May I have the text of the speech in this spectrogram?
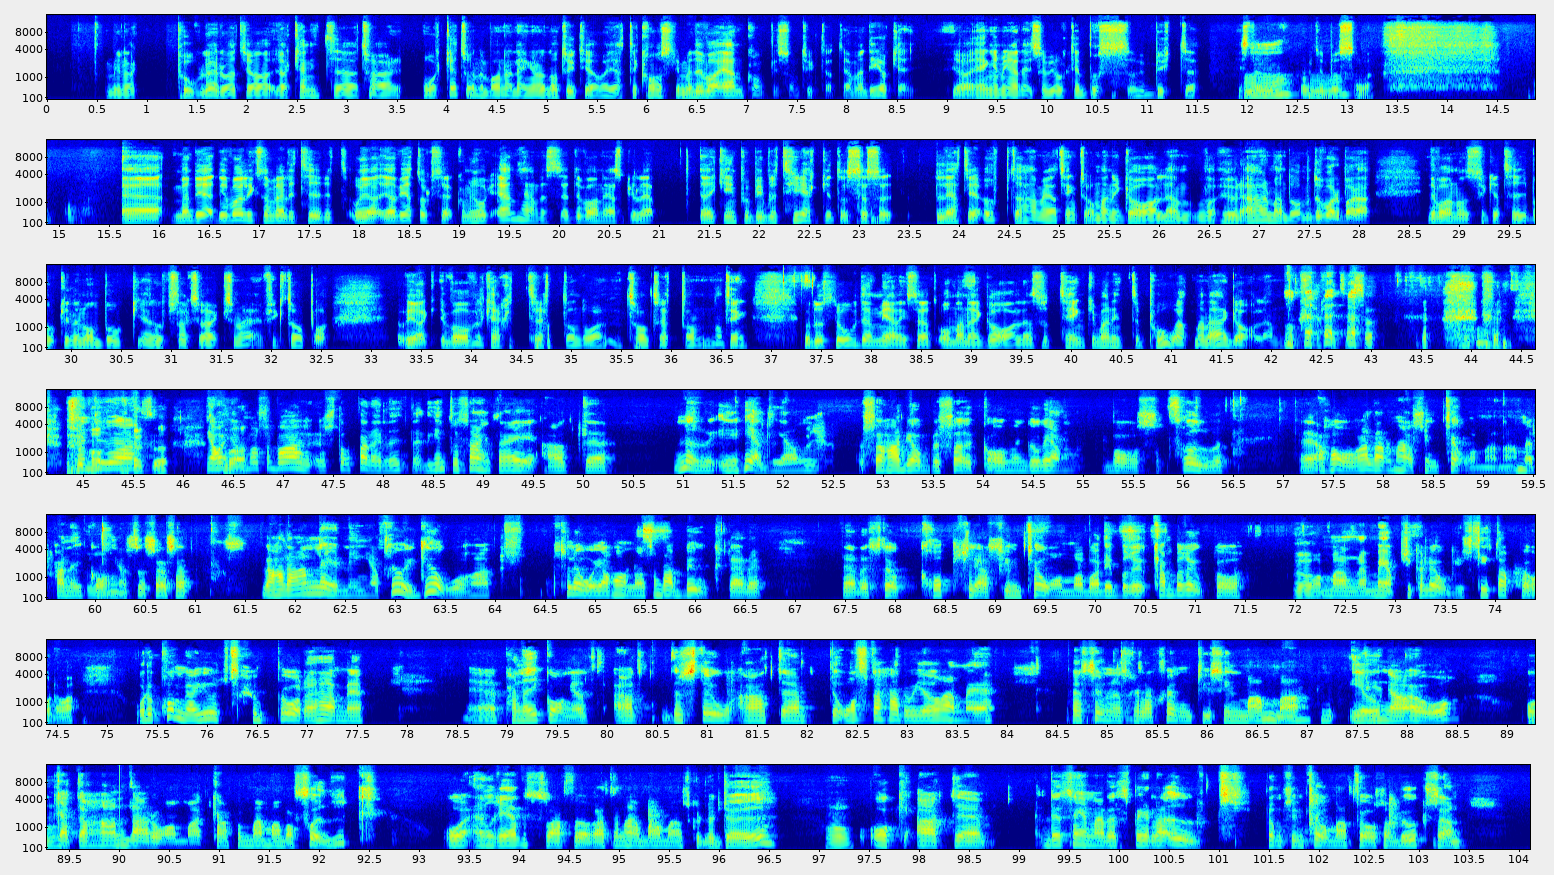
mina polare då att jag, jag kan inte tyvärr åka tunnelbana längre och de tyckte jag var jättekonstig. Men det var en kompis som tyckte att ja men det är okej. Jag hänger med dig så vi åkte en buss och vi bytte istället. Mm, åkte buss va. Eh, men det, det var liksom väldigt tidigt och jag, jag vet också, jag kommer ihåg en händelse, det var när jag skulle, jag gick in på biblioteket och så, så lät jag upp det här med, jag tänkte om man är galen, hur är man då? Men då var det bara, det var någon psykiatribok eller någon bok, en uppslagsverk som jag fick ta på. Och jag var väl kanske 13 då, 12-13 någonting. Och då stod det en mening så att om man är galen så tänker man inte på att man är galen. Men du, eh, Så- Ja, jag måste bara stoppa dig lite. Det intressanta är att eh, nu i helgen så hade jag besök av en god vän vars fru eh, har alla de här symptomen med panikångest och så. så att jag hade anledning, jag tror igår, att slå, jag har någon sån där bok där det, där det står kroppsliga symptom och vad det bero, kan bero på ja. om man mer psykologiskt tittar på det. Och då kom jag just på det här med eh, panikångest, att det stod att eh, det ofta hade att göra med personens relation till sin mamma i unga år. Och mm. att det handlade om att kanske mamman var sjuk och en rädsla för att den här mamman skulle dö. Mm. Och att eh, det sen när det spelar ut de symptom man får som vuxen,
